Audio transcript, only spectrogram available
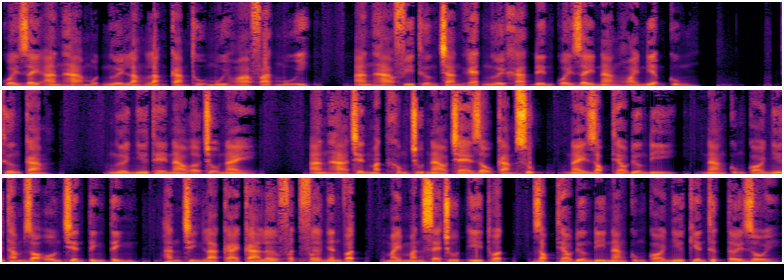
quấy giày An Hà một người lặng lặng cảm thụ mùi hoa phát mũi. An Hà phi thường chán ghét người khác đến quấy giày nàng hoài niệm cùng. Thương cảm, ngươi như thế nào ở chỗ này? An Hà trên mặt không chút nào che giấu cảm xúc, này dọc theo đường đi, nàng cũng coi như thăm dò ôn triển tính tình, hắn chính là cái cả lơ phất phơ nhân vật, may mắn sẽ chút y thuật, dọc theo đường đi nàng cũng coi như kiến thức tới rồi,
